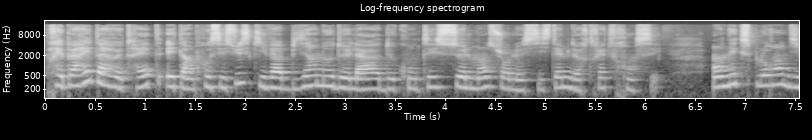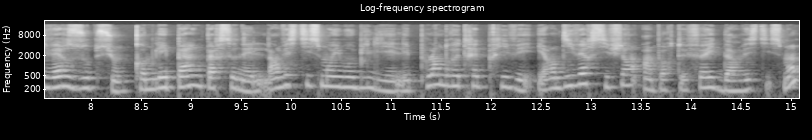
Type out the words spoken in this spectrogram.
Préparer ta retraite est un processus qui va bien au-delà de compter seulement sur le système de retraite français. En explorant diverses options comme l'épargne personnelle, l'investissement immobilier, les plans de retraite privés et en diversifiant un portefeuille d'investissement,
